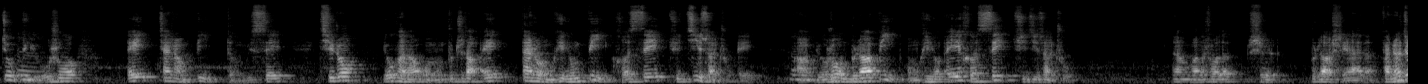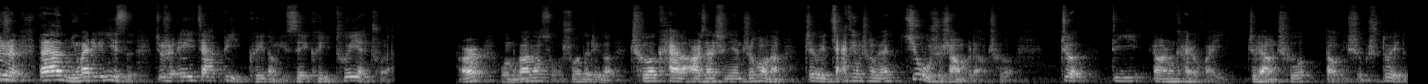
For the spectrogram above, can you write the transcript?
就比如说，A 加上 B 等于 C，其中有可能我们不知道 A，但是我们可以用 B 和 C 去计算出 A 啊。比如说我们不知道 B，我们可以用 A 和 C 去计算出。嗯，刚才说的是。不知道谁来的，反正就是大家明白这个意思，就是 A 加 B 可以等于 C，可以推演出来。而我们刚刚所说的这个车开了二三十年之后呢，这位家庭成员就是上不了车。这第一让人开始怀疑这辆车到底是不是对的，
